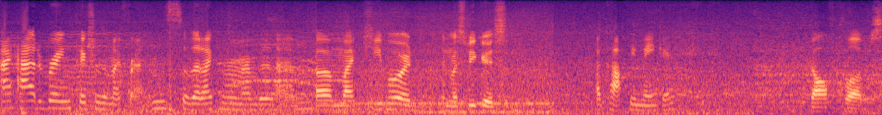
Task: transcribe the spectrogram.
I had to bring pictures of my friends so that I can remember them. Uh, my keyboard and my speakers. A coffee maker. Golf clubs.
